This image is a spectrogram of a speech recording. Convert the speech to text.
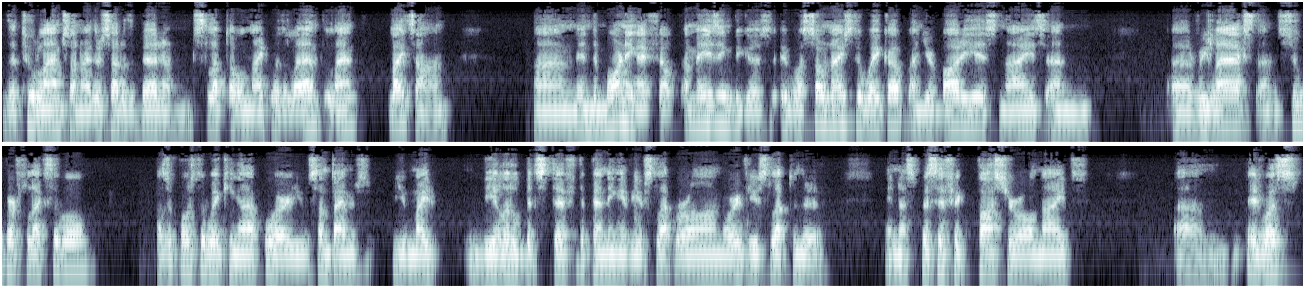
the two lamps on either side of the bed and slept all night with the lamp, lamp lights on. And in the morning, I felt amazing because it was so nice to wake up and your body is nice and uh, relaxed and super flexible, as opposed to waking up where you sometimes you might be a little bit stiff depending if you slept wrong or if you slept in the in a specific posture all night. Um, it was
